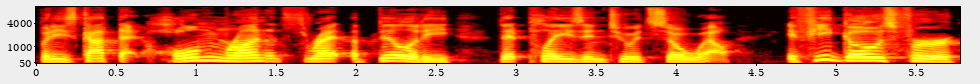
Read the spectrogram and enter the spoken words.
but he's got that home run threat ability that plays into it so well if he goes for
